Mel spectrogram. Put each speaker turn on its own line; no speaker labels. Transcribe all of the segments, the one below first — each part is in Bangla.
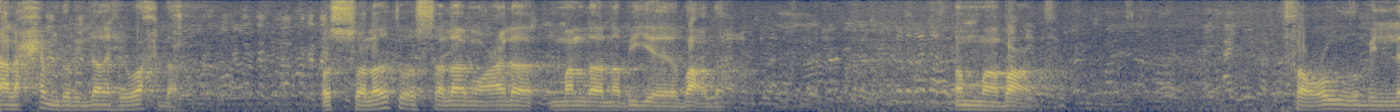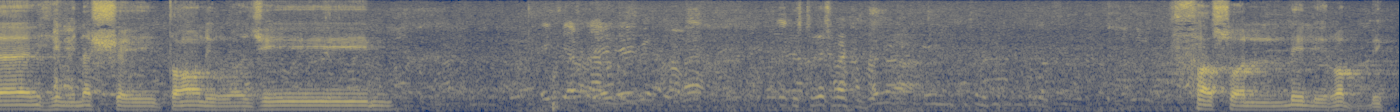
الحمد لله وحده والصلاة والسلام على من لا نبي بعده أما بعد. فأعوذ بالله من الشيطان الرجيم فصل لربك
